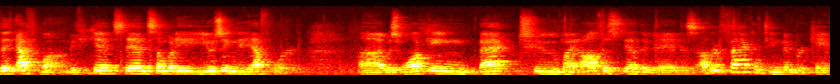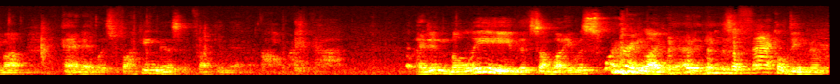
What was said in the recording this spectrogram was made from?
the F-bomb, if you can't stand somebody using the F word. Uh, I was walking back to my office the other day, and this other faculty member came up, and it was fucking this and fucking that. Oh my God. I didn't believe that somebody was swearing like that, and he was a faculty member.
